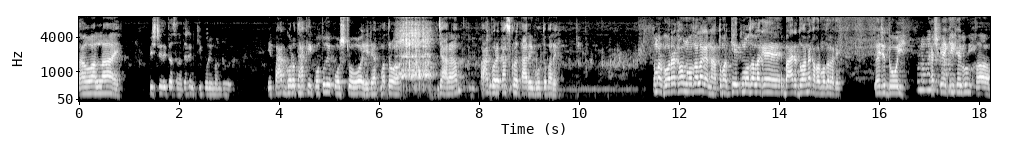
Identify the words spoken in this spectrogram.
তাও আল্লাহ বৃষ্টি দিতেছে না। দেখেন কি পরিমাণ রোদ এই পাকঘরে থাকি কত যে কষ্ট হয় এটা একমাত্র যারা পাকঘরে কাজ করে তারই বলতে পারে। তোমার ঘরে খাওয়ান মজা লাগে না? তোমার কেক মজা লাগে, বাইরে দোকানে খাবার মজা লাগে। তো এই যে দই কাশপিয়া কি খাইব? হ্যাঁ।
